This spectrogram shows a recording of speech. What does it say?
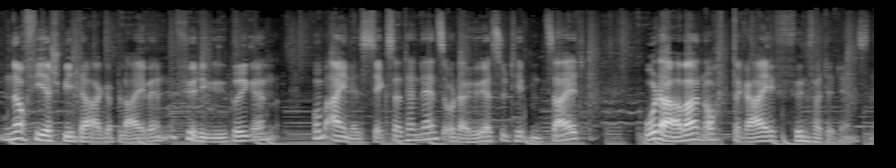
noch vier Spieltage bleiben für die übrigen, um eine 6er Tendenz oder höher zu tippen Zeit oder aber noch drei 5er Tendenzen.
